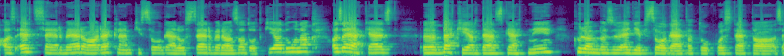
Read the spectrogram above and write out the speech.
az egy szerver, a reklámkiszolgáló szervere az adott kiadónak, az elkezd bekérdezgetni különböző egyéb szolgáltatókhoz, tehát az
